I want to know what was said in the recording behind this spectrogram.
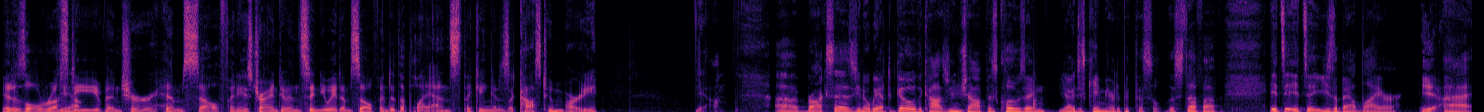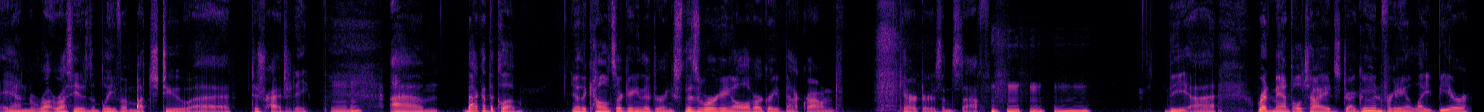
It is old Rusty Venture himself, and he's trying to insinuate himself into the plans, thinking it is a costume party. Yeah. Uh, Brock says, you know, we have to go. The costume shop is closing. Yeah, I just came here to pick this this stuff up. It's it's a, he's a bad liar. Yeah. Uh, and Ru- Rusty doesn't believe him much to uh, to tragedy. Um, back at the club, you know, the counts are getting their drinks. This is where we're getting all of our great background characters and stuff. the uh, Red Mantle chides Dragoon for getting a light beer.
